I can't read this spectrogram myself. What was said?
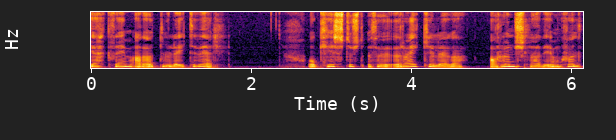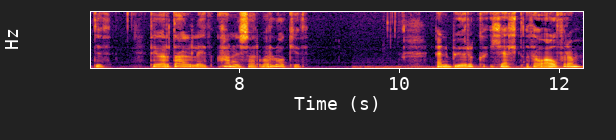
gekk þeim að öllu leiti vel og kistust þau rækilega á hrönslaði um kvöldið þegar dagleið Hannesar var lokið en Björg hjælt þá áfram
